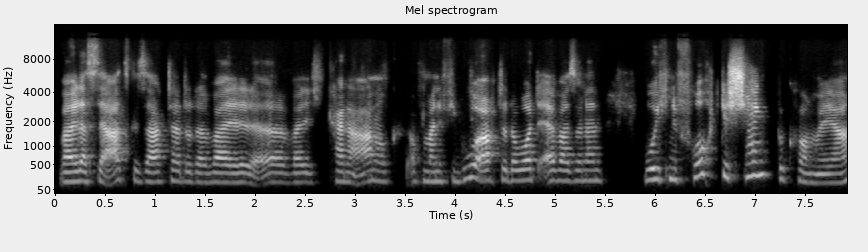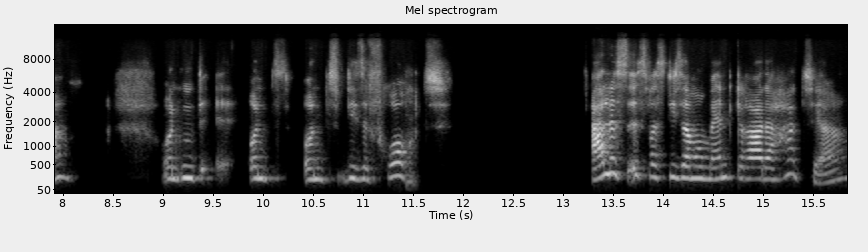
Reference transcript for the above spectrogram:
weil das der Arzt gesagt hat oder weil, äh, weil ich keine Ahnung auf meine Figur achte oder whatever, sondern wo ich eine Frucht geschenkt bekomme, ja. Und, und, und diese Frucht, alles ist, was dieser Moment gerade hat, ja.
